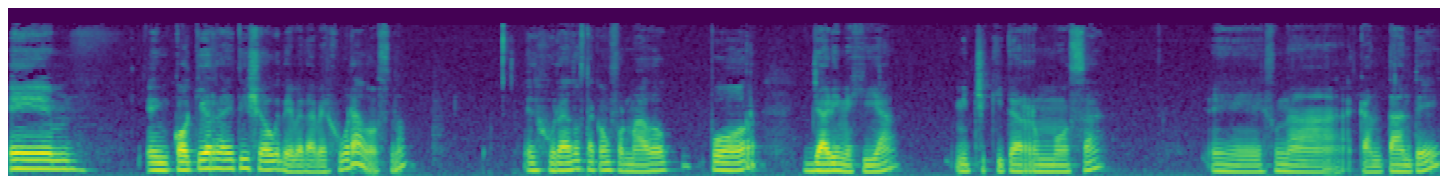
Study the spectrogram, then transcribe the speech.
em, en cualquier reality show debe de haber jurados, ¿no? El jurado está conformado por Yari Mejía, mi chiquita hermosa, Eh, es una cantante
